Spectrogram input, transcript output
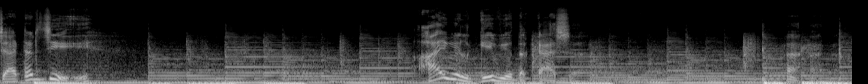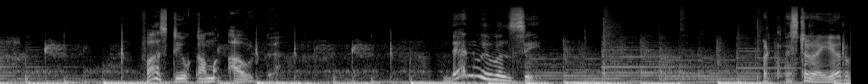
Chatterjee I will give you the cash. First, you come out. Then we will see. But mister Iyer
